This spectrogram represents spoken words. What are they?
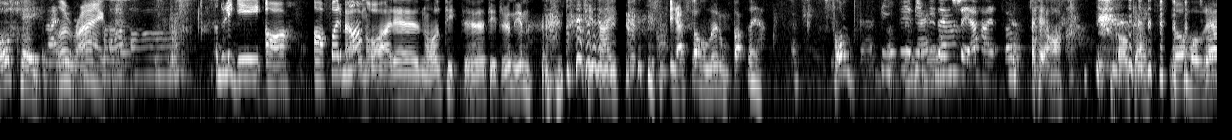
Ok. All right. Skal du ligge i A- A-form nå? Ja, nå, er det, nå titter, titter hun inn. Titt deg. Jeg skal holde rumpa. Ja bit i, bit i den skjea her, Tom. Ja. Ok. Nå holder jeg?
